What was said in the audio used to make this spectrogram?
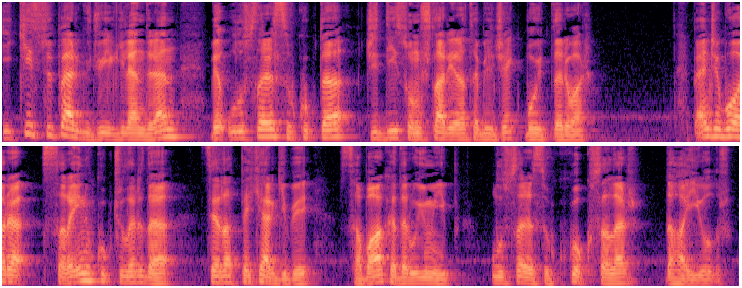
iki süper gücü ilgilendiren ve uluslararası hukukta ciddi sonuçlar yaratabilecek boyutları var. Bence bu ara sarayın hukukçuları da Sedat Peker gibi sabaha kadar uyumayıp uluslararası hukuk okusalar daha iyi olur.''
